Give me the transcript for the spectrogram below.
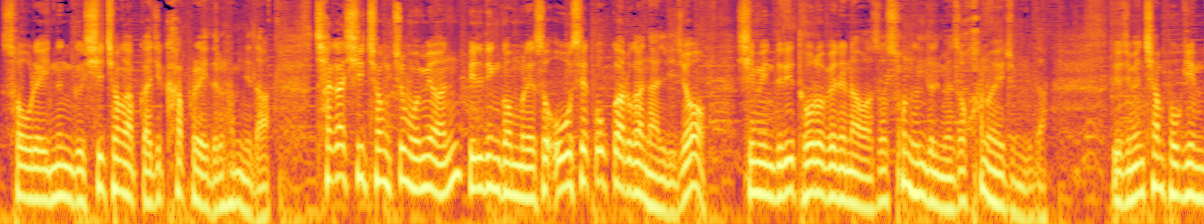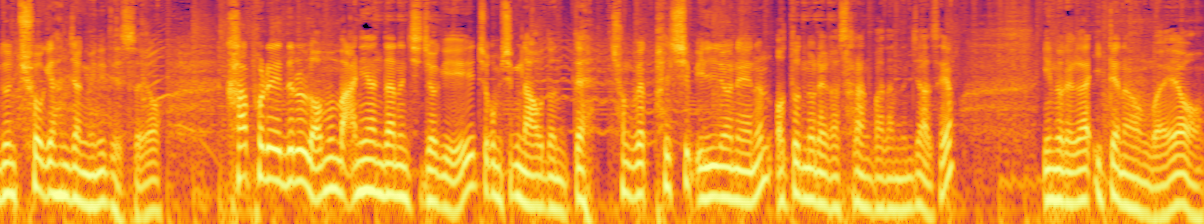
서울에 있는 그 시청 앞까지 카프레이드를 합니다. 차가 시청쯤 오면 빌딩 건물에서 옷의 꽃가루가 날리죠. 시민들이 도로변에 나와서 손 흔들면서 환호해 줍니다. 요즘엔 참 보기 힘든 추억의 한 장면이 됐어요. 카퍼레이드를 너무 많이 한다는 지적이 조금씩 나오던 때 1981년에는 어떤 노래가 사랑받았는지 아세요? 이 노래가 이때 나온 거예요.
